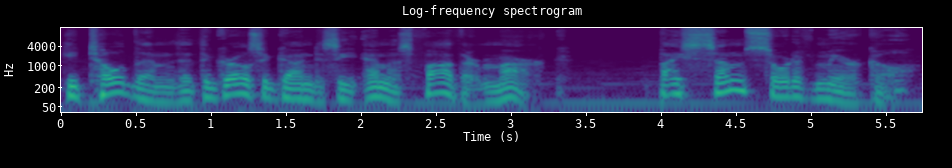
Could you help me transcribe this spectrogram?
he told them that the girls had gone to see Emma's father, Mark. By some sort of miracle,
